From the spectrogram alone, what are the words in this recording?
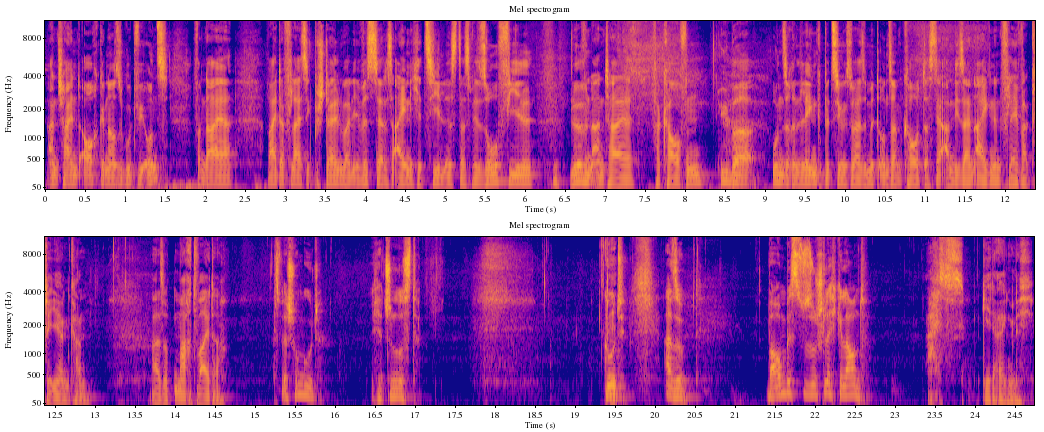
anscheinend auch genauso gut wie uns. Von daher weiter fleißig bestellen, weil ihr wisst ja, das eigentliche Ziel ist, dass wir so viel Löwenanteil verkaufen über unseren Link beziehungsweise mit unserem Code, dass der Andi seinen eigenen Flavor kreieren kann. Also macht weiter. Das wäre schon gut. Ich hätte schon Lust. Gut. Also, warum bist du so schlecht gelaunt? Es geht eigentlich.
